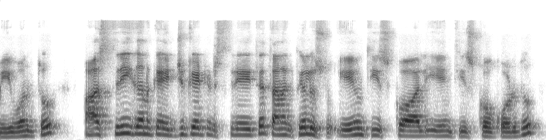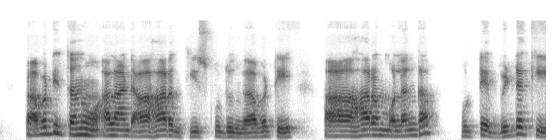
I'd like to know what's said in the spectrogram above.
మీ వంతు. ఆ స్త్రీ కనుక ఎడ్యుకేటెడ్ స్త్రీ అయితే తనకు తెలుసు ఏం తీసుకోవాలి ఏం తీసుకోకూడదు. కాబట్టి తను అలాంటి ఆహారం తీసుకుంటుంది కాబట్టి ఆ ఆహారం మూలంగా పుట్టే బిడ్డకి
